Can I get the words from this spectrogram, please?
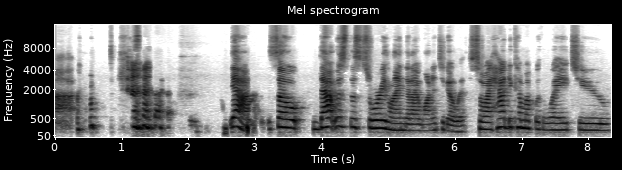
ah. yeah so that was the storyline that i wanted to go with so i had to come up with a way to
